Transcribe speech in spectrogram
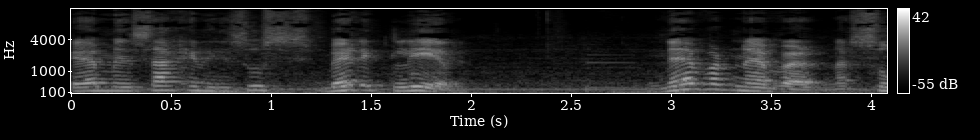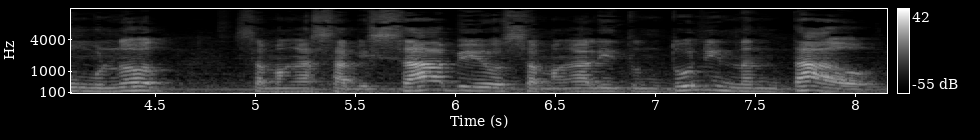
Kaya mensahe ni Jesus is very clear. Never, never na sumunod sa mga sabi-sabi o sa mga lituntunin ng tao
